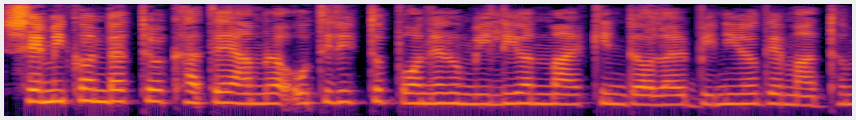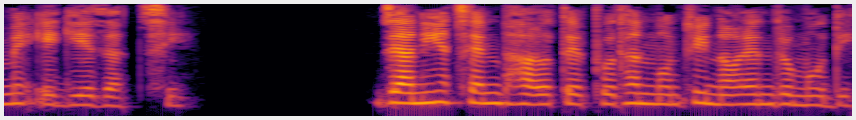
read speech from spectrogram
সেমিকন্ডাক্টর খাতে আমরা অতিরিক্ত পনেরো মিলিয়ন মার্কিন ডলার বিনিয়োগের মাধ্যমে এগিয়ে যাচ্ছি। জানিয়েছেন ভারতের প্রধানমন্ত্রী নরেন্দ্র মোদী।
